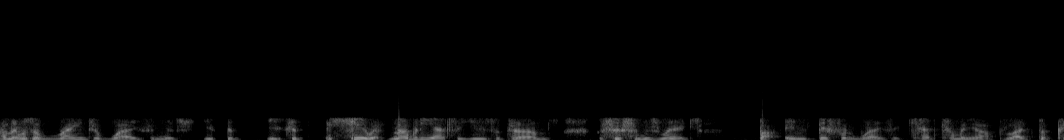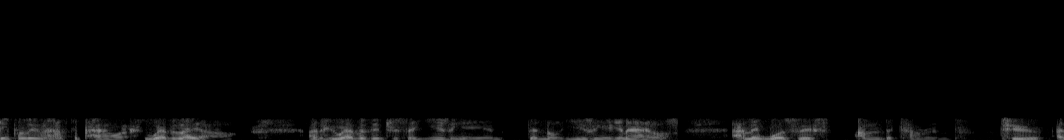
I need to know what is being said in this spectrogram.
And there was a range of ways in which you could you could hear it. Nobody actually used the terms "the system is rigged," But in different ways, it kept coming up. Like the people who have the power, whoever they are, and whoever's interest they're using it in, they're not using it in ours. And it was this undercurrent to a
